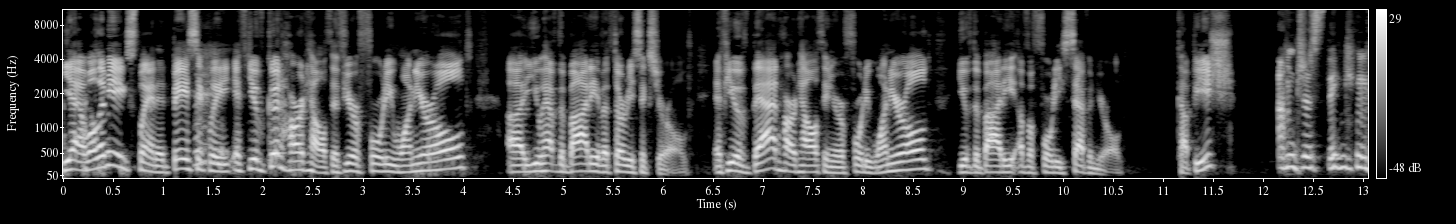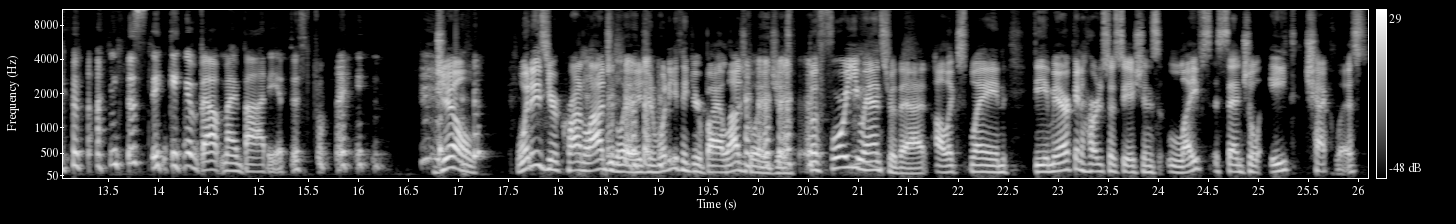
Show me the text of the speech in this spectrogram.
yeah, well, let me explain it. Basically, if you have good heart health, if you're a 41 year old, uh, you have the body of a 36 year old. If you have bad heart health and you're a 41 year old, you have the body of a 47 year old. Capiche? I'm just thinking. I'm just thinking about my body at this point. Jill, what is your chronological age and what do you think your biological age is? Before you answer that, I'll explain the American Heart Association's Life's Essential Eight checklist.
